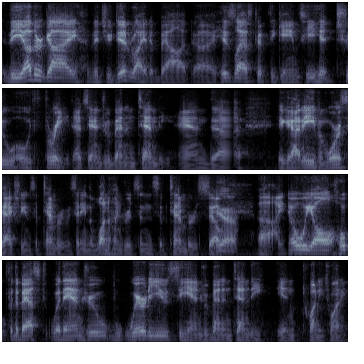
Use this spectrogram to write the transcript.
The other guy that you did write about, uh, his last 50 games, he hit 203. That's Andrew Benintendi. And uh, it got even worse actually in September. He was hitting the 100s in September. So yeah. uh, I know we all hope for the best with Andrew. Where do you see Andrew Benintendi in 2020?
